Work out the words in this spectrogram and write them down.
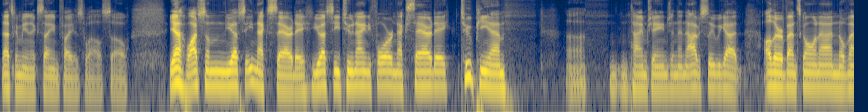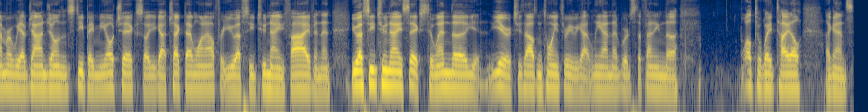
That's going to be an exciting fight as well. So, yeah, watch some UFC next Saturday. UFC 294 next Saturday, 2 p.m. Uh, time change. And then obviously we got other events going on in November. We have Jon Jones and Stipe Miocic, so you got to check that one out for UFC 295. And then UFC 296 to end the year 2023. We got Leon Edwards defending the welterweight title against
